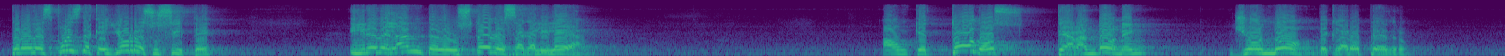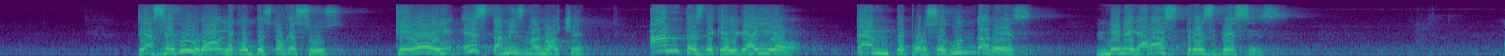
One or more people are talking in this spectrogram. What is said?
Pero después de que yo resucite, iré delante de ustedes a Galilea. Aunque todos te abandonen, yo no, declaró Pedro. Te aseguro, le contestó Jesús, que hoy, esta misma noche, antes de que el gallo cante por segunda vez, me negarás tres veces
